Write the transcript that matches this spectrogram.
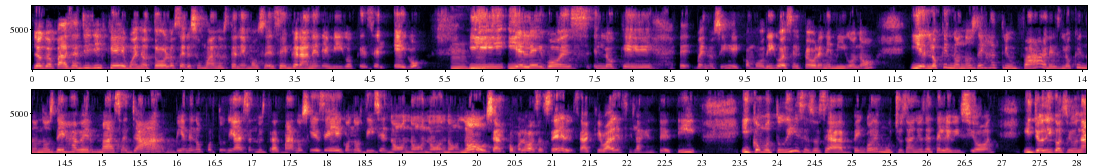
Lo que pasa, Gigi, es que, bueno, todos los seres humanos tenemos ese gran enemigo que es el ego y, el ego es lo que, eh, bueno, sí, como digo, es el peor enemigo, ¿no? Y es lo que no nos deja triunfar, es lo que no nos deja ver más allá. Vienen oportunidades en nuestras manos y ese ego nos dice, no, no, no, no, no, o sea, ¿cómo lo vas a hacer? O sea, ¿qué va a decir la gente de ti? Y como tú dices, o sea, vengo de muchos años de televisión y yo digo, soy una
